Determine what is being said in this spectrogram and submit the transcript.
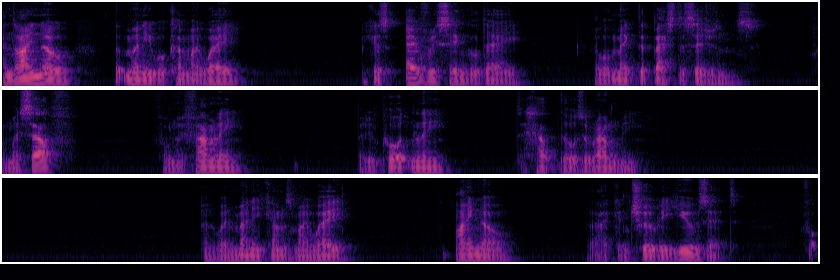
And I know that money will come my way because every single day I will make the best decisions for myself, for my family, but importantly, to help those around me. And when money comes my way, I know that I can truly use it for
